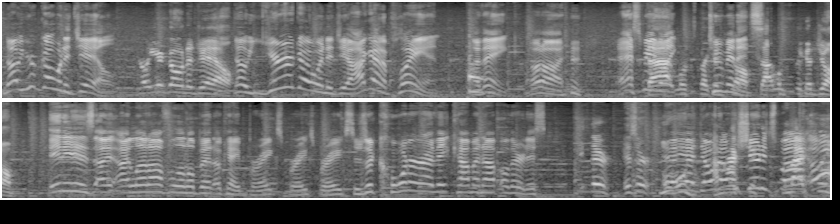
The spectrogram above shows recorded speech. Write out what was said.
no, you're going to jail. No, you're going to jail. No, you're going to jail. I got a plan. I think. Hold on. Ask me that like, looks like two minutes. Jump. That looks like a jump. It is. I, I let off a little bit. Okay, brakes, brakes, brakes. There's a corner I think coming up. Oh, there it is. There? Is there? Yeah, oh, yeah, don't I'm overshoot it, Spy. I'm actually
